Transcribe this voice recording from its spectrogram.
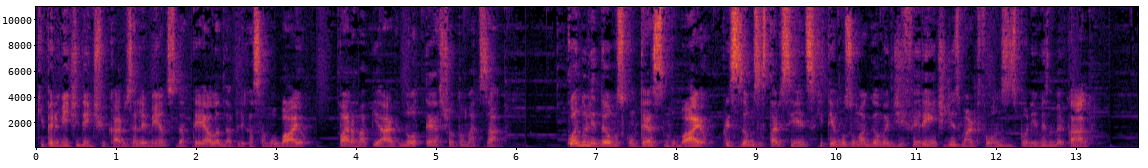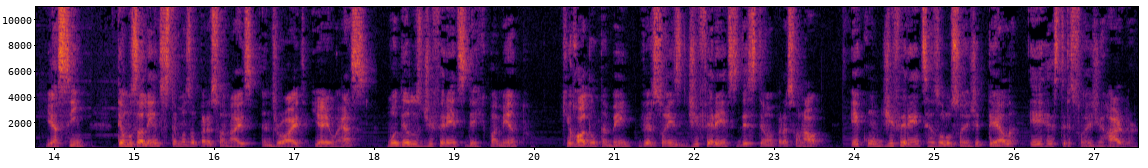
que permite identificar os elementos da tela da aplicação mobile para mapear no teste automatizado. Quando lidamos com testes mobile, precisamos estar cientes que temos uma gama diferente de smartphones disponíveis no mercado. E assim, temos além dos sistemas operacionais Android e iOS, modelos diferentes de equipamento que rodam também versões diferentes desse sistema operacional e com diferentes resoluções de tela e restrições de hardware.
